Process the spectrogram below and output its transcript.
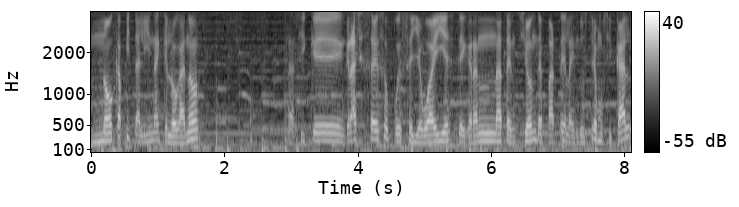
no capitalina que lo ganó. Así que gracias a eso pues se llevó ahí este gran atención de parte de la industria musical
